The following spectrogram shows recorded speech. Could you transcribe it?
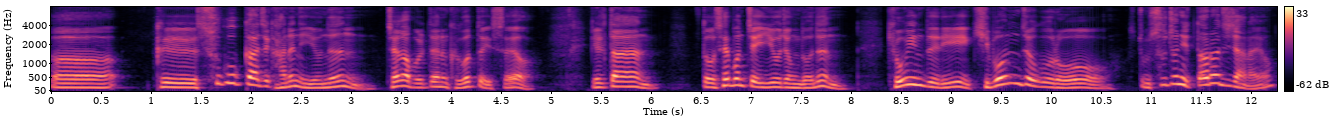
어, 그 수구까지 가는 이유는 제가 볼 때는 그것도 있어요. 일단 또 세 번째 이유 정도는 교인들이 기본적으로 좀 수준이 떨어지잖아요.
